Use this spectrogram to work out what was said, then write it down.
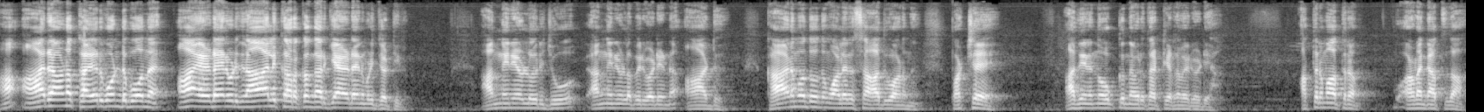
ആ ആരാണോ കയർ കൊണ്ടുപോകുന്നത് ആ ഇടയനെ പിടിച്ച് നാല് കറക്കം കറക്കി ആ ഇടയനെ പിടിച്ച് അങ്ങനെയുള്ളൊരു ജോ അങ്ങനെയുള്ള പരിപാടിയാണ് ആട്. കാണുമ്പോൾ തോന്നും വളരെ സാധുവാണെന്ന്. പക്ഷേ അതിനെ നോക്കുന്നവർ തട്ടിയിടുന്ന പരിപാടിയാണ് അത്രമാത്രം അടങ്ങാത്തതാണ്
